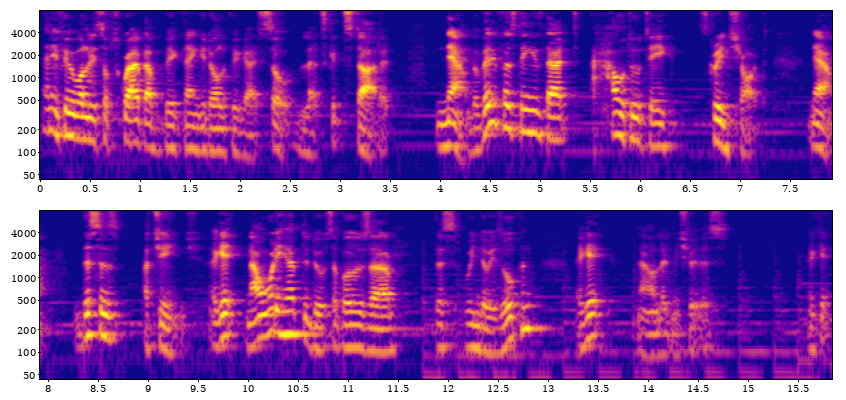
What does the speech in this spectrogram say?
And if you've already subscribed, a big thank you to all of you guys. So let's get started. Now, the very first thing is that how to take screenshot. Now, this is a change. Okay, now what you have to do, suppose uh, this window is open. Okay, now let me show you this. Okay,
